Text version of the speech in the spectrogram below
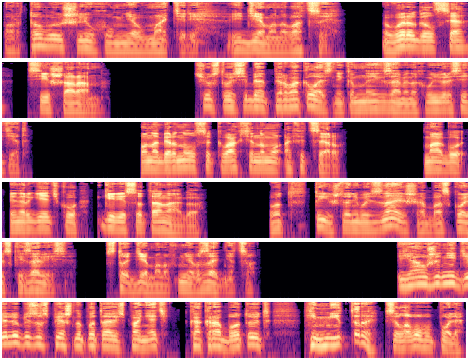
«Портовую шлюху мне в матери и демона в отцы!» — выругался Си Шаран. «Чувствую себя первоклассником на экзаменах в университет». Он обернулся к вахтенному офицеру, магу-энергетику Гирису Танаго. Вот ты что-нибудь знаешь об Оскольской завесе? Сто демонов мне в задницу. Я уже неделю безуспешно пытаюсь понять, как работают эмиттеры силового поля,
